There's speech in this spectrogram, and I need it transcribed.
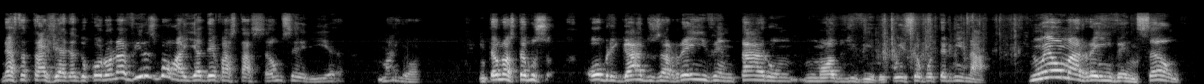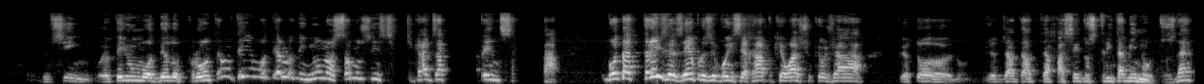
nessa tragédia do coronavírus, bom, aí a devastação seria maior. Então nós estamos obrigados a reinventar um, um modo de vida, e com isso eu vou terminar. Não é uma reinvenção, sim, eu tenho um modelo pronto, eu não tenho modelo nenhum, nós somos instigados a pensar. Vou dar três exemplos e vou encerrar, porque eu acho que eu já eu tô, já, já, já passei dos 30 minutos, né?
